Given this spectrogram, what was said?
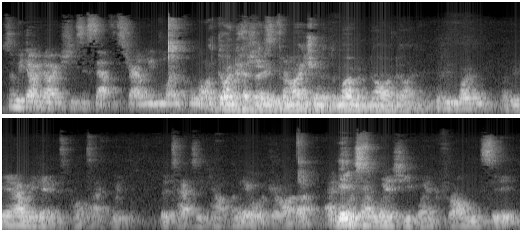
So we don't know if she's a South Australian local. I don't have that she's information at the moment. No, I don't. Have you, been- have you been able to get into contact with the taxi company or the driver and Yes. work out where she went from the city?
